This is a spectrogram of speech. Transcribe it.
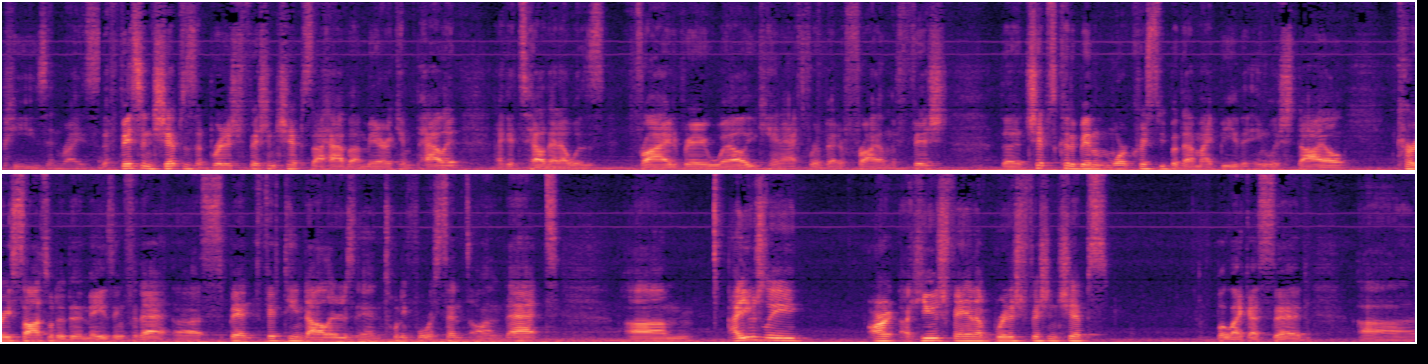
peas and rice. The fish and chips is a British fish and chips. I have an American palate. I could tell that it was fried very well. You can't ask for a better fry on the fish. The chips could have been more crispy, but that might be the English style. Curry sauce would have been amazing for that. Uh, spent $15.24 on that. Um, I usually aren't a huge fan of British fish and chips, but like I said, uh,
